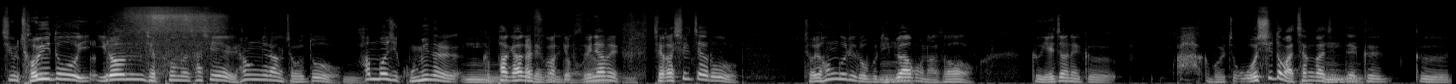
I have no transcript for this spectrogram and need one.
지금 저희도 이- 이런 제품은 사실 형이랑 저도 음. 한 번씩 고민을 음, 급하게 하게 할 수밖에 되거든요. 없어요. 왜냐하면 음. 제가 실제로 저희 Hungry Robot 음. 리뷰하고 나서 그 예전에 그 아 그 뭐였죠 Wash도 마찬가지인데 음. 그 그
